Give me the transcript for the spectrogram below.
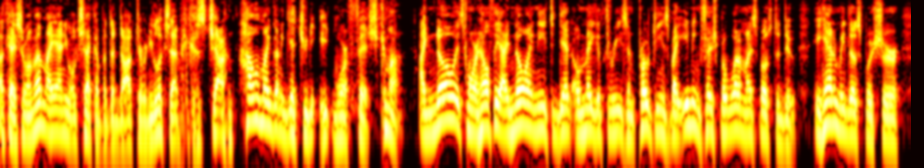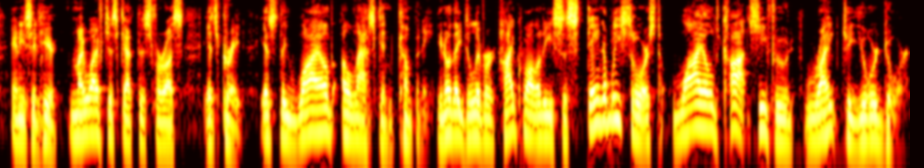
Okay, so I'm at my annual checkup at the doctor, and he looks at me and goes, John, how am I going to get you to eat more fish? Come on. I know it's more healthy. I know I need to get omega 3s and proteins by eating fish, but what am I supposed to do? He handed me this brochure and he said, Here, my wife just got this for us. It's great. It's the Wild Alaskan Company. You know, they deliver high quality, sustainably sourced, wild caught seafood right to your door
